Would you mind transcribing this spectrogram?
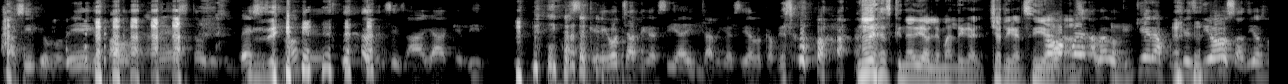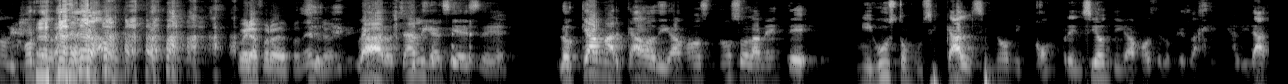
a Silvio Rodríguez, Pablo Milanés, todos esos imbéciles, ¿no? Que dices, ah, ya, qué lindo. Hasta que llegó Charlie García y Charlie García lo cambió No dejas que nadie hable mal de Charlie García. No, pueden hablar lo que quieran porque es Dios, a Dios no le importa lo que Fuera forma de ponerlo. Claro, Charlie García es eh, lo que ha marcado, digamos, no solamente mi gusto musical, sino mi comprensión, digamos, de lo que es la genialidad.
